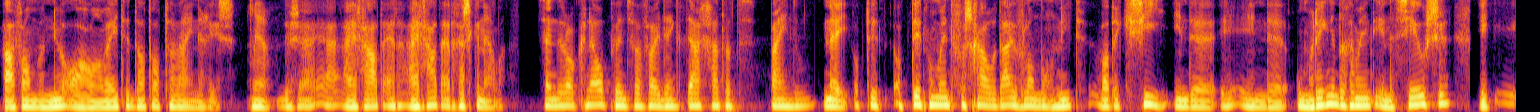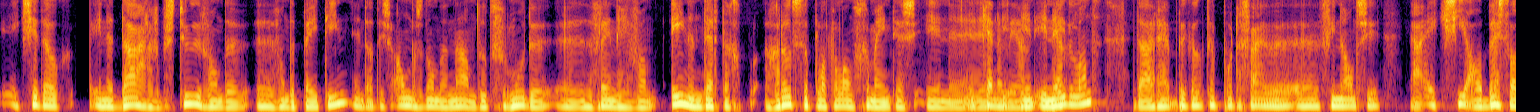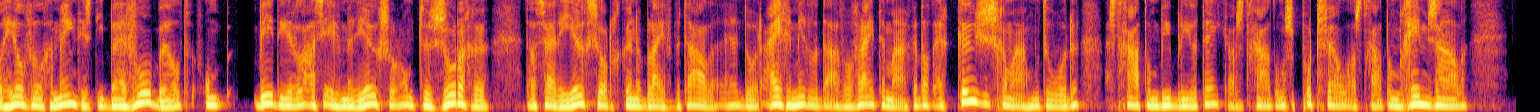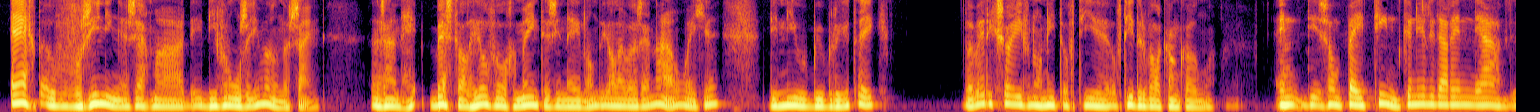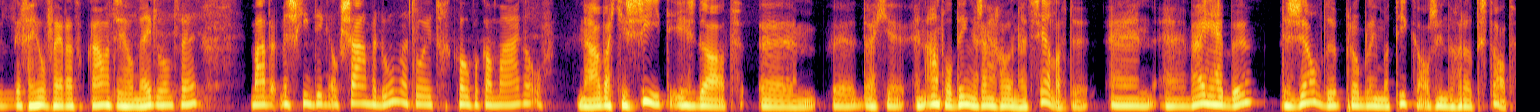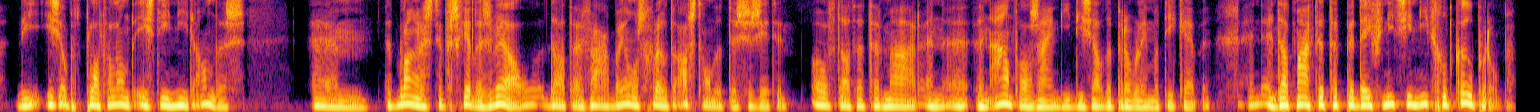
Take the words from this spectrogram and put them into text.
Waarvan we nu al gewoon weten dat dat te weinig is. Ja. Dus hij, gaat er, hij gaat ergens knellen. Zijn er ook knelpunten waarvan je denkt, daar gaat het pijn doen? Nee, op dit, op dit moment voor Schouwen-Duiveland nog niet. Wat ik zie in de, in de omringende gemeente, in het Zeeuwse. Ik, ik zit ook in het dagelijks bestuur van de, uh, van de P10. En dat is anders dan de naam doet vermoeden. Uh, de vereniging van 31 grootste plattelandsgemeentes in, uh, hem, in, in, in Nederland. Daar heb ik ook de portefeuille financiën. Ja, ik zie al best wel heel veel gemeentes die bijvoorbeeld om weer die relatie even met de jeugdzorg om te zorgen dat zij de jeugdzorg kunnen blijven betalen. Hè, door eigen middelen daarvoor vrij te maken. Dat er keuzes gemaakt moeten worden als het gaat om bibliotheken, als het gaat om sportvelden, als het gaat om gymzalen. Echt over voorzieningen, zeg maar, die, die voor onze inwoners zijn. Er zijn best wel heel veel gemeentes in Nederland die al hebben gezegd, nou weet je, die nieuwe bibliotheek, dan weet ik zo even nog niet of die, of die er wel kan komen. En zo'n P10, kunnen jullie daarin, ja, liggen heel ver uit elkaar, want het is heel Nederland. Hè? Maar misschien dingen ook samen doen, waardoor je het goedkoper kan maken? Of? Nou, wat je ziet is dat, ehm, eh, dat je een aantal dingen zijn gewoon hetzelfde. En uh, wij hebben dezelfde problematiek als in de grote stad. Die is op het platteland is die niet anders. Ehm, het belangrijkste verschil is wel dat er vaak bij ons grote afstanden tussen zitten. Of dat het er maar een, eh, een aantal zijn die diezelfde problematiek hebben. En, en dat maakt het er per definitie niet goedkoper op.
